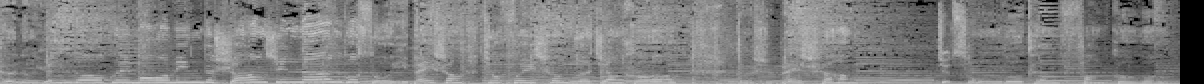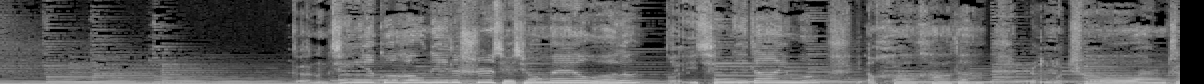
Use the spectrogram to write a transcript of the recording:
可能云朵会莫名的伤心难过，所以悲伤就汇成了江河。可是悲伤却从不肯放过我。可能今夜过后，你的世界就没有我了。所以，请你答应我，要好好的，让我抽完这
